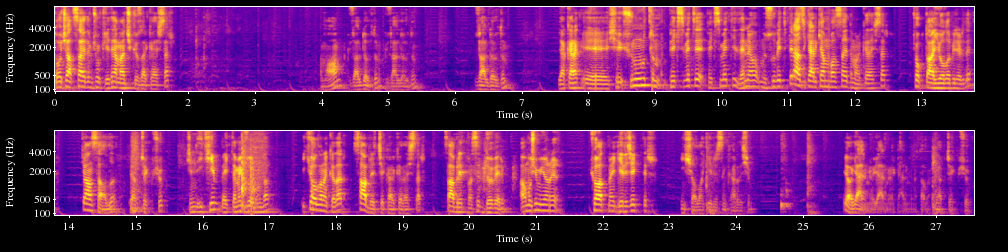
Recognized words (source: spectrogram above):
Dodge atsaydım çok iyiydi. Hemen çıkıyoruz arkadaşlar. Tamam. Güzel dövdüm. Güzel dövdüm. Güzel dövdüm. Yakarak eee, şey şunu unuttum. Peksimeti, peksimet değil de ne o? Musibeti birazcık erken bassaydım arkadaşlar. Çok daha iyi olabilirdi. Can sağlığı. Yapacak bir şey yok. Şimdi ikiyim. Beklemek zorunda. İki olana kadar sabredecek arkadaşlar. Sabretmezse döverim. Ama şu minyonu Q atmaya gelecektir. İnşallah gelirsin kardeşim. Yok gelmiyor gelmiyor gelmiyor. Tamam yapacak bir şey yok.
